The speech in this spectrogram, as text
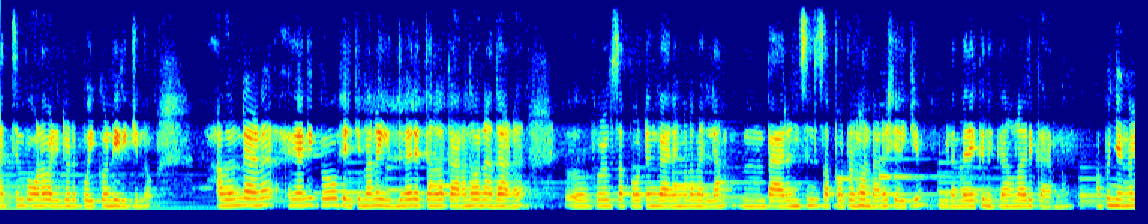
അച്ഛൻ പോണ വഴിയിലൂടെ പോയിക്കൊണ്ടിരിക്കുന്നു. അതുകൊണ്ടാണ് ഞാനിപ്പോൾ ശരിക്കും പറഞ്ഞാൽ ഇതുവരെ എത്താനുള്ള കാരണം എന്ന് പറഞ്ഞാൽ അതാണ്. ഫുൾ സപ്പോർട്ടും കാര്യങ്ങളും എല്ലാം പാരൻസിന്റെ സപ്പോർട്ട് ഉള്ളതുകൊണ്ടാണ് ശരിക്കും ഇവിടം വരെയൊക്കെ നിൽക്കാനുള്ള ഒരു കാരണം. അപ്പം ഞങ്ങൾ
